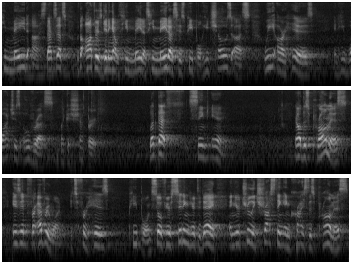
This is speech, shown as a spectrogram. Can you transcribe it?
He made us. That's, that's what the author is getting at with He made us. He made us His people. He chose us. We are His, and He watches over us like a shepherd. Let that sink in. Now, this promise isn't for everyone, it's for His people. And so, if you're sitting here today and you're truly trusting in Christ, this promise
